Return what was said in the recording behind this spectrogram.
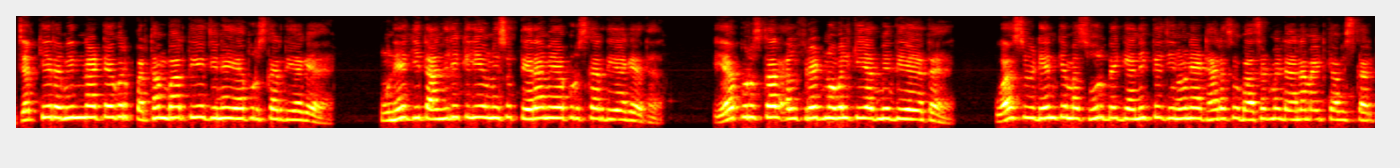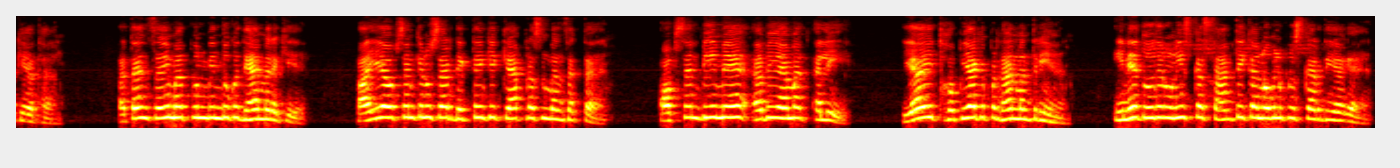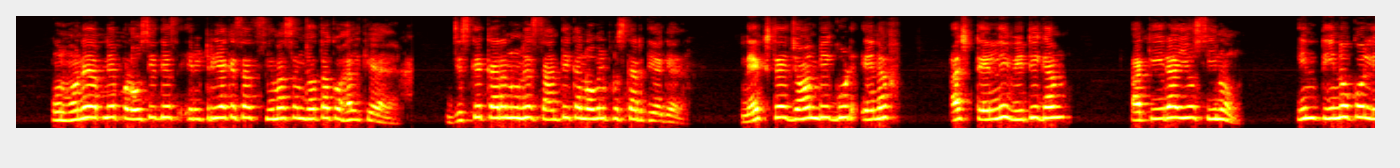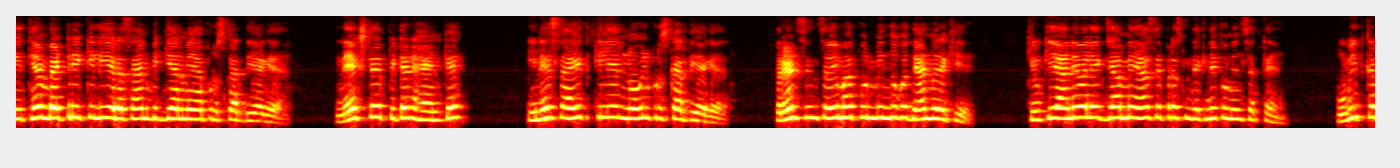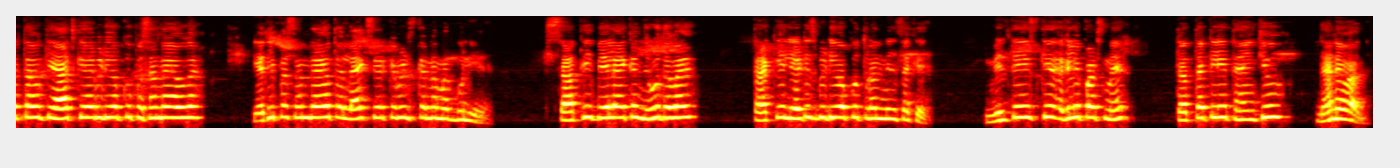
जबकि रविन्द्रनाथ टैगोर प्रथम भारतीय जिन्हें यह पुरस्कार दिया गया है। उन्हें गीतांजलि के लिए 1913 में यह पुरस्कार दिया गया था। यह पुरस्कार अल्फ्रेड नोबेल की याद में दिया जाता है। वह स्वीडन के मशहूर वैज्ञानिक थे जिन्होंने अठारह सौ बासठ में डायनामाइट का आविष्कार किया था। अतः इन सही महत्वपूर्ण बिंदु को ध्यान में रखिए। आइए ऑप्शन के अनुसार देखते हैं कि क्या प्रश्न बन सकता है। ऑप्शन बी में अभी अहमद अली यह इथोपिया के प्रधानमंत्री हैं। इन्हें 2019 का शांति का नोबेल पुरस्कार दिया गया है। उन्होंने अपने पड़ोसी देश इरिट्रिया के साथ सीमा समझौता को हल किया है, जिसके कारण उन्हें शांति का नोबेल पुरस्कार दिया गया नेक्स्ट है John B Goodenough Stanley Whittingham, Akira Yoshino इन तीनों को लिथियम बैटरी के लिए रसायन विज्ञान में यह पुरस्कार दिया गया नेक्स्ट है पीटर हैंड के इन्हें साहित्य के लिए नोबेल पुरस्कार दिया गया फ्रेंड्स इन सभी महत्वपूर्ण बिंदु को ध्यान में रखिए, क्योंकि आने वाले एग्ज़ाम में यहाँ से प्रश्न देखने को मिल सकते हैं। उम्मीद करता हूँ कि आज का यह वीडियो आपको पसंद आया होगा। यदि पसंद आया हो तो लाइक शेयर कमेंट्स करना मत भूलिए। साथ ही बेल आइकन ज़रूर दबाएँ, ताकि लेटेस्ट वीडियो आपको तुरंत मिल सके। मिलते हैं इसके अगले पार्ट्स में। तब तक के लिए थैंक यू धन्यवाद।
